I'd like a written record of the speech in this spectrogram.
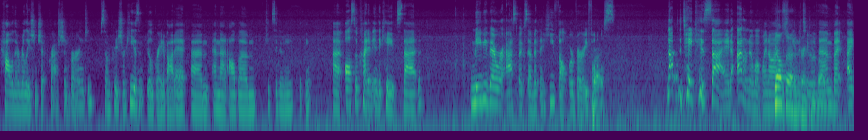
how their relationship crashed and burned. So i'm pretty sure he doesn't feel great about it. Um, and that album Kintsugi i think uh, also kind of indicates that maybe there were aspects of it that he felt were very Right. false. Not to take his side i don't know what went on He also had between the two drinking of them but i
